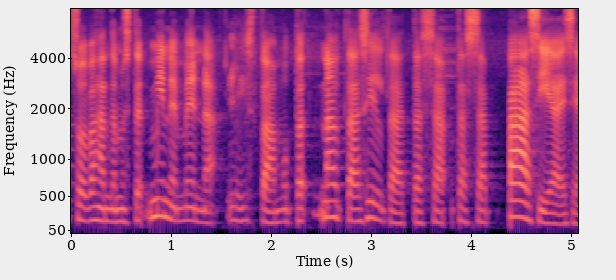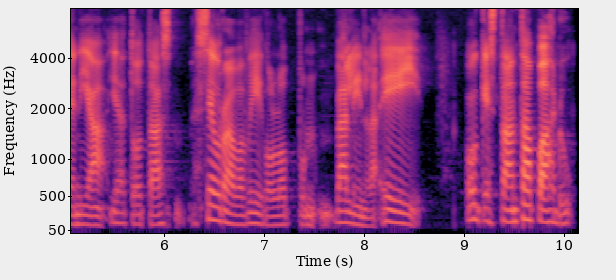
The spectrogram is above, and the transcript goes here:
Katsoa vähän tämmöistä minne mennä listaa, mutta näyttää siltä, että tässä, tässä pääsiäisen ja, ja tota, seuraavan viikonloppun välillä ei oikeastaan tapahdu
